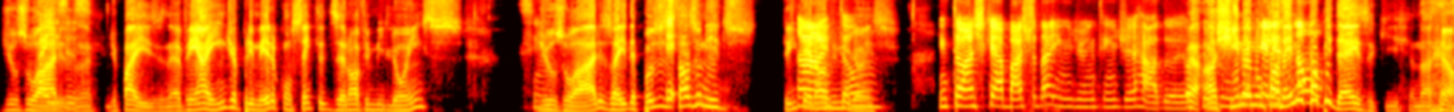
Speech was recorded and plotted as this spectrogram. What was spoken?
de usuários, países. Né? de países. Né? Vem a Índia primeiro com 119 milhões Sim. de usuários, aí depois os Estados Unidos, 39 ah, então... milhões. Então acho que é abaixo da Índia, eu entendi errado. Eu é, a China não tá nem não... no top 10 aqui, na real.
